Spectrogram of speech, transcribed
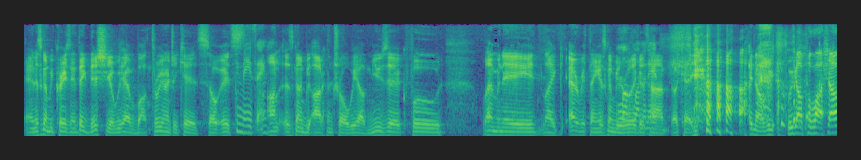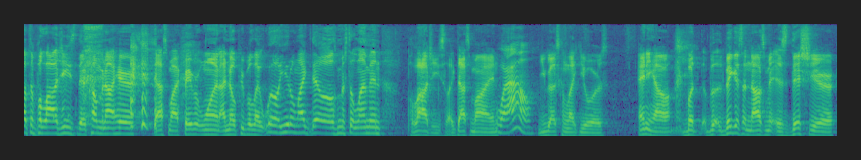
and it's going to be crazy. I think this year we have about 300 kids, so it's Amazing. On, it's going to be out of control. We have music, food, lemonade, like everything. It's going to be Love a really lemonade. good time. Okay, I know we, we got Pala- shout out to Pelagi's. They're coming out here. That's my favorite one. I know people are like, well, you don't like those, Mr. Lemon. Pelagi's, like that's mine. wow. You guys can like yours. Anyhow, but the the biggest announcement is this year,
